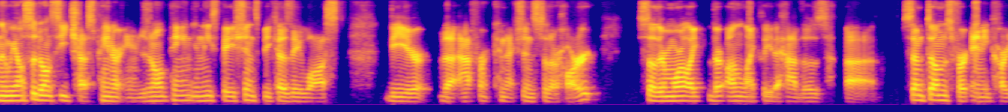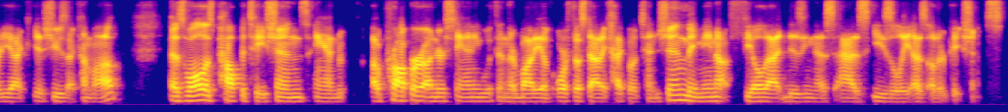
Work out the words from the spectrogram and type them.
And then we also don't see chest pain or anginal pain in these patients because they lost the, the afferent connections to their heart. So they're more like, they're unlikely to have those uh, symptoms for any cardiac issues that come up, as well as palpitations and a proper understanding within their body of orthostatic hypotension. They may not feel that dizziness as easily as other patients.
